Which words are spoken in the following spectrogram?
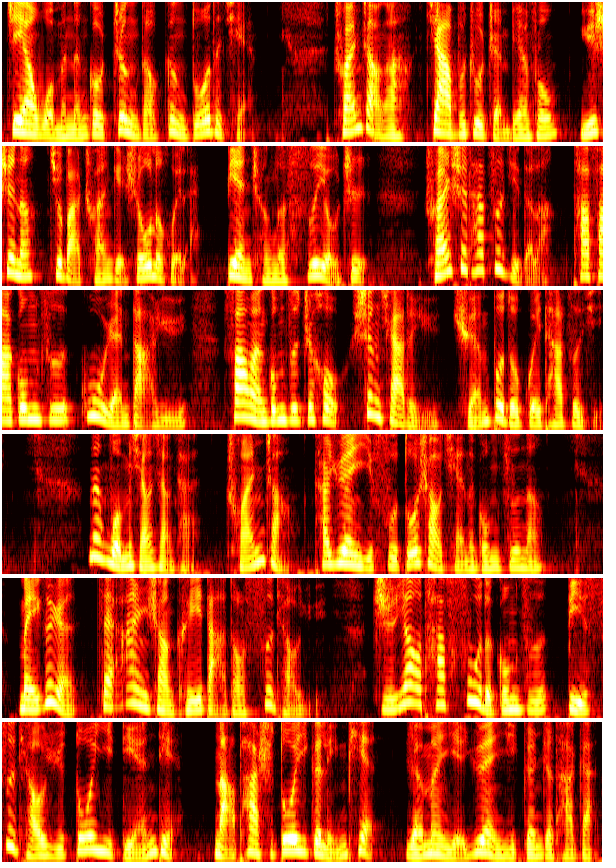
这样我们能够挣到更多的钱。”船长啊，架不住枕边风，于是呢，就把船给收了回来，变成了私有制。船是他自己的了，他发工资雇人打鱼，发完工资之后，剩下的鱼全部都归他自己。那我们想想看，船长他愿意付多少钱的工资呢？每个人在岸上可以打到四条鱼，只要他付的工资比四条鱼多一点点，哪怕是多一个鳞片，人们也愿意跟着他干。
